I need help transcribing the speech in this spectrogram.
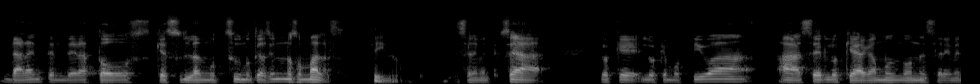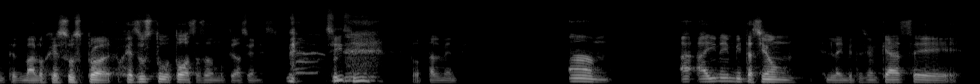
dar a entender a todos que su, las, sus motivaciones no son malas. Sí, no. Necesariamente. O sea, lo que, lo que motiva a hacer lo que hagamos no necesariamente es malo. Jesús, Jesús tuvo todas esas motivaciones. Sí, sí. Totalmente. Um, hay una invitación, la invitación que hace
